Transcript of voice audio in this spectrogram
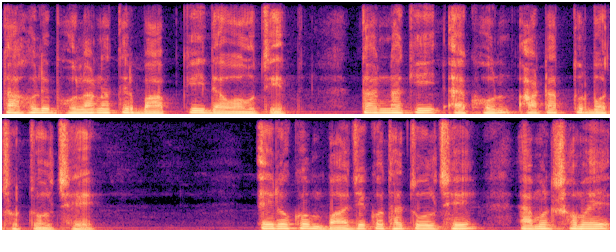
তাহলে ভোলানাথের বাপকেই দেওয়া উচিত। তার নাকি এখন আটাত্তর বছর চলছে। এরকম বাজে কথা চলছে, এমন সময়ে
